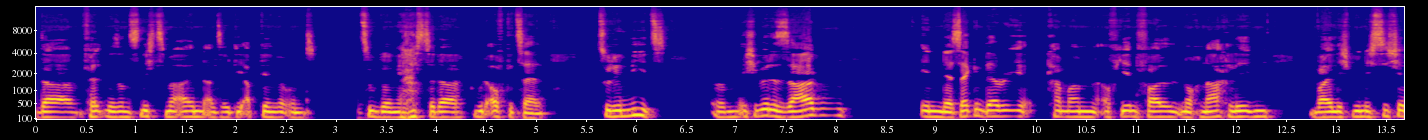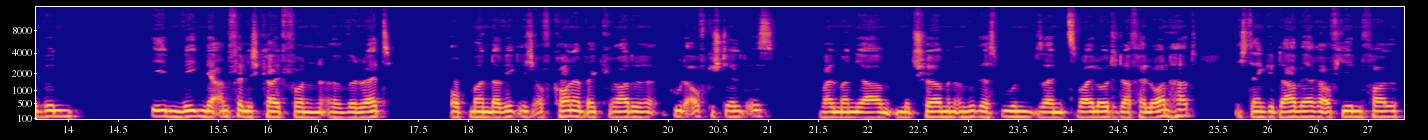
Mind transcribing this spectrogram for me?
Da fällt mir sonst nichts mehr ein. Also die Abgänge und Zugänge hast du da gut aufgezählt. Zu den Needs. Ähm, ich würde sagen, in der Secondary kann man auf jeden Fall noch nachlegen, weil ich mir nicht sicher bin, eben wegen der Anfälligkeit von äh, Verrett, ob man da wirklich auf Cornerback gerade gut aufgestellt ist, weil man ja mit Sherman und Witherspoon seine zwei Leute da verloren hat. Ich denke, da wäre auf jeden Fall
